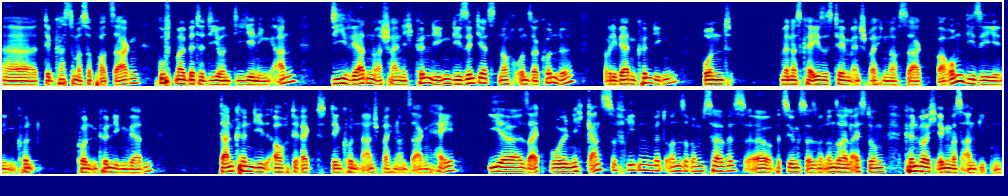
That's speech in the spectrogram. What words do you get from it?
äh, dem Customer Support sagen, ruft mal bitte die und diejenigen an. Die werden wahrscheinlich kündigen. Die sind jetzt noch unser Kunde, aber die werden kündigen. Und wenn das KI-System entsprechend noch sagt, warum diesejenigen Kunden, kündigen werden, dann können die auch direkt den Kunden ansprechen und sagen, hey, ihr seid wohl nicht ganz zufrieden mit unserem Service äh, beziehungsweise mit unserer Leistung, können wir euch irgendwas anbieten,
